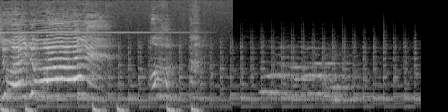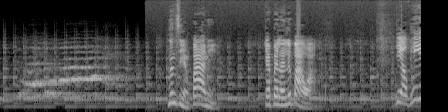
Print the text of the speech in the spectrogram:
ช่วยด้วย นั่นเสียงป้านี่ แกเป็นอะไรหรือเปล่าอะ เดี๋ยวพี่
